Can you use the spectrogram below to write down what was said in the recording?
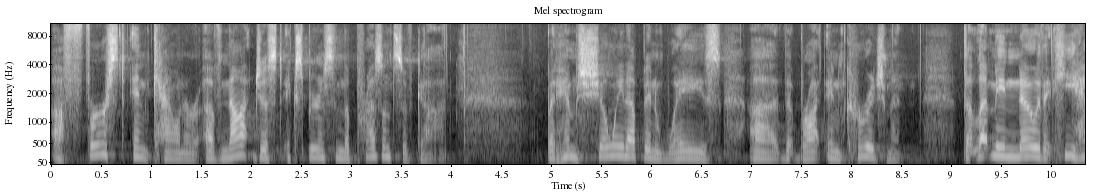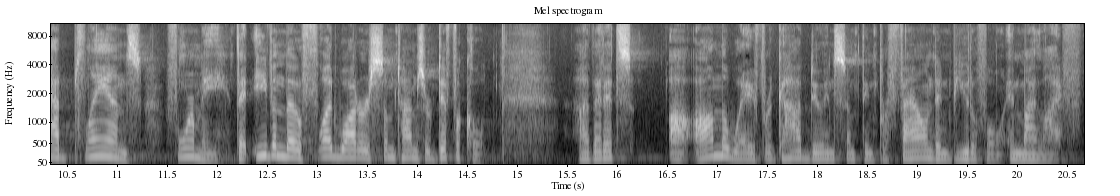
a first encounter of not just experiencing the presence of God, but Him showing up in ways uh, that brought encouragement, that let me know that He had plans for me, that even though floodwaters sometimes are difficult, uh, that it's uh, on the way for God doing something profound and beautiful in my life.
